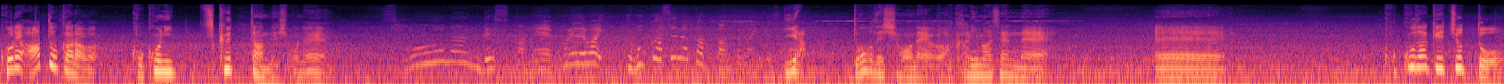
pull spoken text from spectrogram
これ後からはここに作ったんでしょうね。そうなんですかね。これは動かせなかったんじゃないですか？いやどうでしょうね。分かりませんね。えーここだけちょっと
